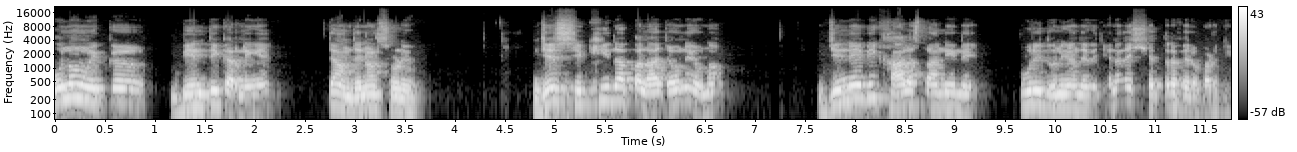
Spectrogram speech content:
ਉਹਨਾਂ ਨੂੰ ਇੱਕ ਬੇਨਤੀ ਕਰਨੀ ਹੈ, ਧਿਆਨ ਦੇ ਨਾਲ ਸੁਣਿਓ। ਜੇ ਸਿੱਖੀ ਦਾ ਭਲਾ ਚਾਹੁੰਦੇ ਹੋ ਨਾ, ਜਿੰਨੇ ਵੀ ਖਾਲਿਸਤਾਨੀ ਨੇ ਪੂਰੀ ਦੁਨੀਆ ਦੇ ਵਿੱਚ ਇਹਨਾਂ ਦੇ ਛਿੱਤਰ ਫਿਰ ਵੜ ਗਏ।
